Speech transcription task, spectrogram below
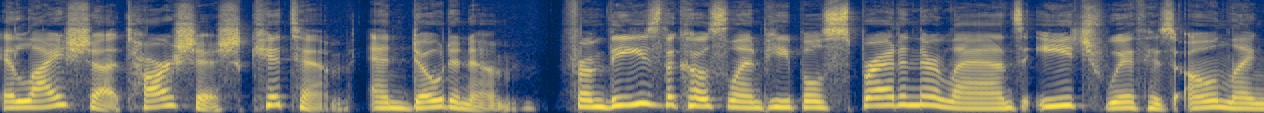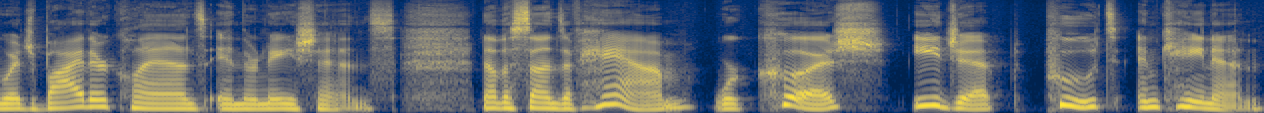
Elisha, Tarshish, Kittim, and Dodanim. From these, the coastland peoples spread in their lands, each with his own language by their clans in their nations. Now the sons of Ham were Cush, Egypt, Put, and Canaan.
